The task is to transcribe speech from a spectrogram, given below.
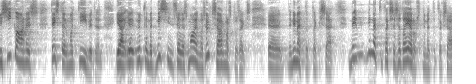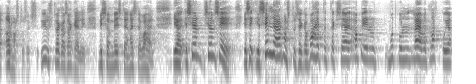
mis iganes teistel motiividel ja, ja ütleme, et mis siin selles maailmas üldse armastuseks eh, nimetatakse, nimetatakse seda Jeerust nimetatakse armastuseks just väga sageli, mis on meeste ja naiste vahel. ja, ja see on, see on see ja see, ja selle armastusega vahetatakse abielud muudkui lähevad lahku ja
